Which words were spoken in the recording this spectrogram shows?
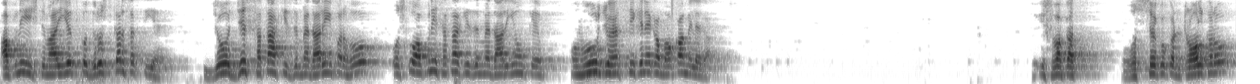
اپنی اجتماعیت کو درست کر سکتی ہے۔ جو جس سطح کی ذمہ داری پر ہو، اس کو اپنی سطح کی ذمہ داریوں کے امور جو ہے سیکھنے کا موقع ملے گا۔ تو اس وقت غصے کو کنٹرول کرو،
